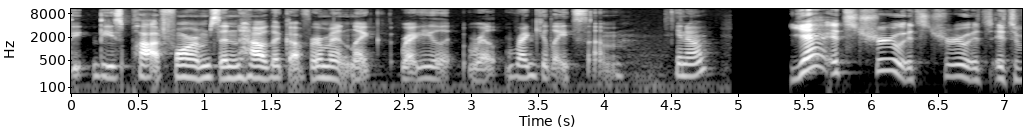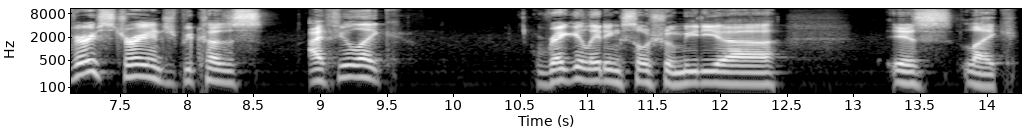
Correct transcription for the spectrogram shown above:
the, these platforms and how the government like regulate re- regulates them. You know? Yeah, it's true. It's true. It's it's very strange because I feel like regulating social media is like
